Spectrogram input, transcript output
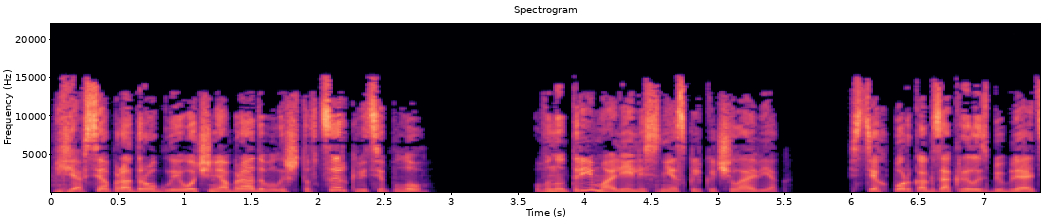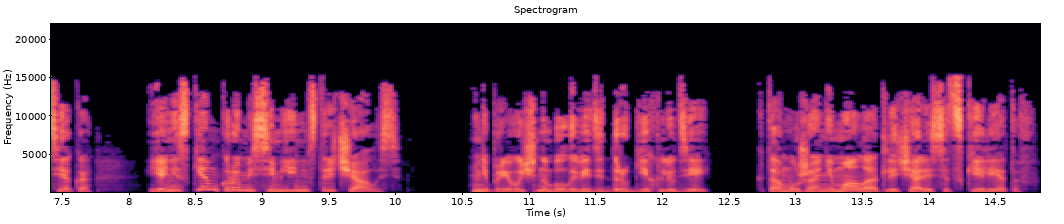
Я вся продрогла и очень обрадовалась, что в церкви тепло. Внутри молились несколько человек. С тех пор, как закрылась библиотека, я ни с кем, кроме семьи, не встречалась. Непривычно было видеть других людей. К тому же они мало отличались от скелетов.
